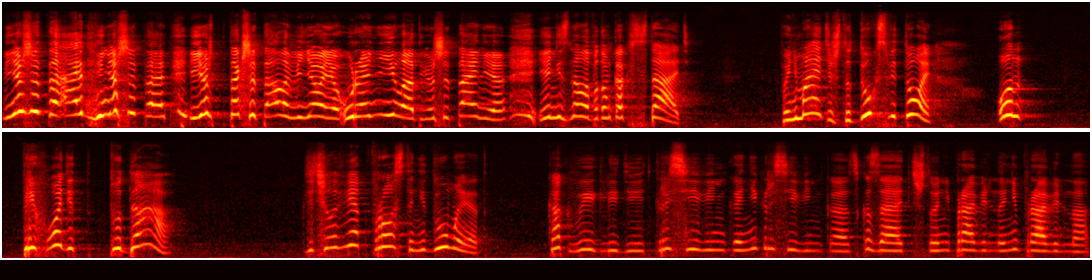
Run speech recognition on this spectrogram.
Меня считает, меня считает. Ее так считала, меня я уронила от ее считания. Я не знала потом, как встать. Понимаете, что Дух Святой, Он приходит туда, где человек просто не думает, как выглядеть, красивенько, некрасивенько, сказать, что неправильно, неправильно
